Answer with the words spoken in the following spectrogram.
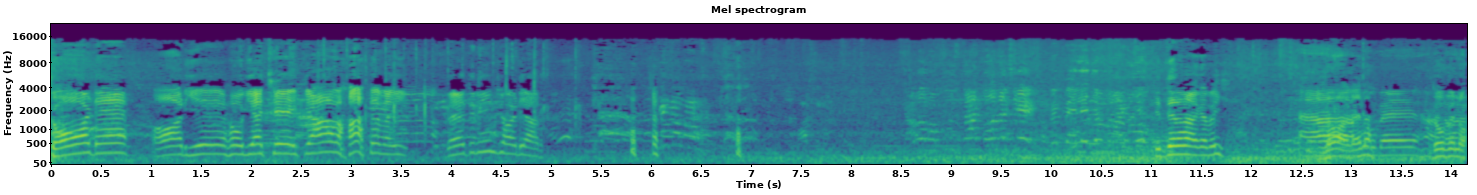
शॉट है, और ये हो गया छः। क्या बात है भाई। बेहतरीन शॉट यार। कितने रन आ गए भाई? नौ आ गए ना? दो पे नौ।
